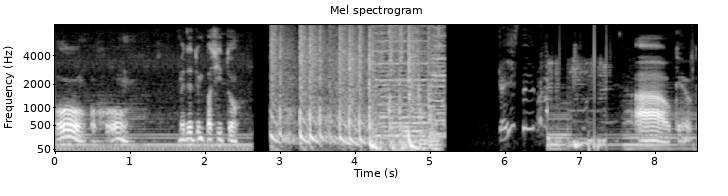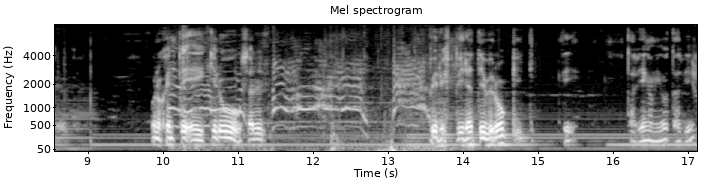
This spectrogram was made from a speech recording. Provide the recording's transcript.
Ojo, ojo. Métete un pasito. Ah, ok, ok, ok. Bueno, gente, eh, quiero usar el... Pero espérate, bro, que, que- ¿Estás bien, amigo? ¿Estás bien?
